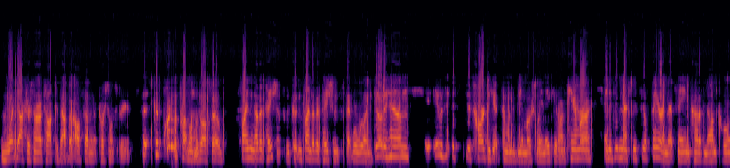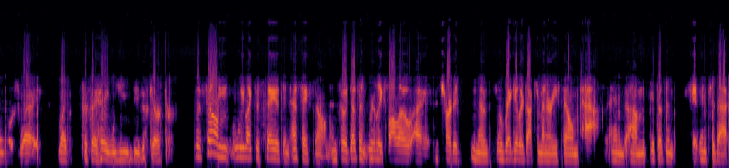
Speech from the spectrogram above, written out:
what Dr. Sarno talked about, but also having a personal experience. Because part of the problem was also finding other patients. We couldn't find other patients that were willing to go to him. It, it was it's, it's hard to get someone to be emotionally naked on camera, and it didn't actually feel fair in that same kind of non-colonialist way, like to say, "Hey, will you be this character?" The film we like to say is an essay film, and so it doesn't really follow a, charted, you know, a regular documentary film path, and um, it doesn't fit into that,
